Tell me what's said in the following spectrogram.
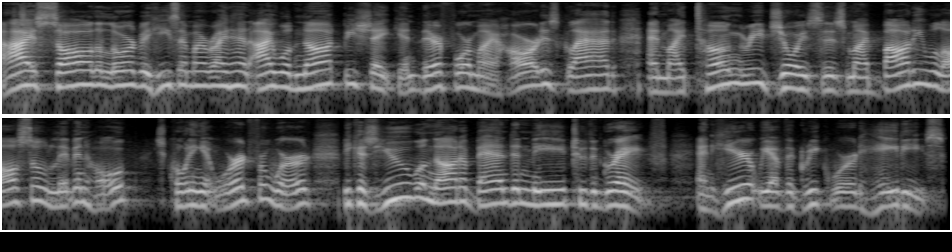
I saw the Lord, but he's at my right hand. I will not be shaken. Therefore, my heart is glad and my tongue rejoices. My body will also live in hope. He's quoting it word for word because you will not abandon me to the grave. And here we have the Greek word Hades,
